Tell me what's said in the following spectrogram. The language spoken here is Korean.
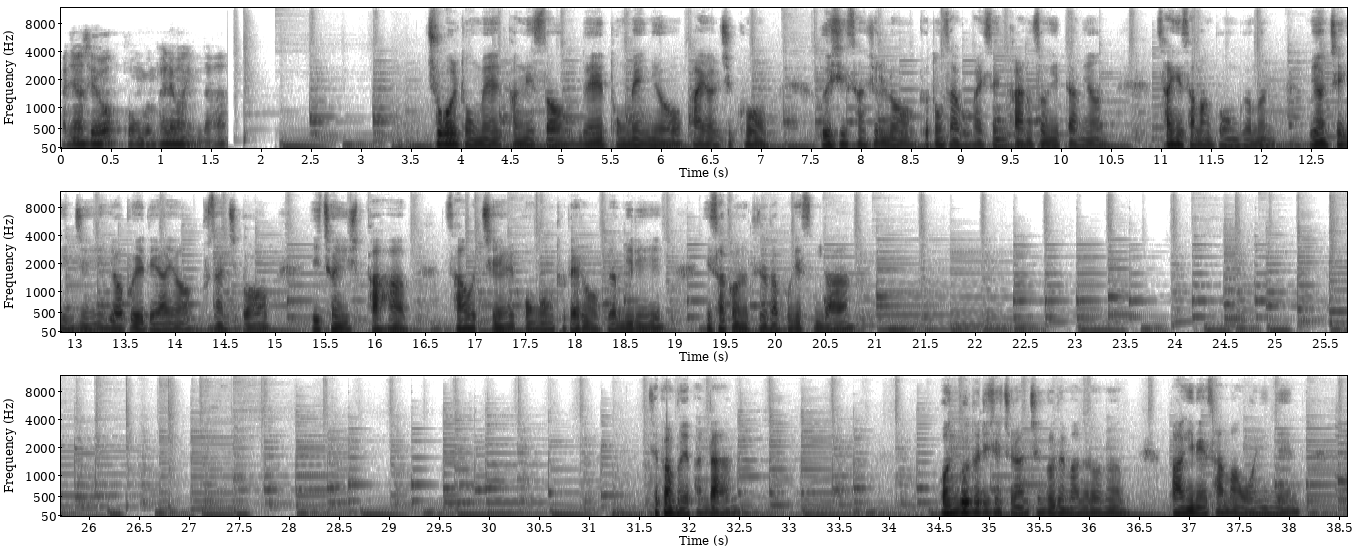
안녕하세요 보험금 팔례방입니다 추골 동맥 박리성 뇌 동맥류 파열 직후 의식상실로 교통사고 발생 가능성이 있다면 상해 사망 보험금은 면책인지 여부에 대하여 부산지법 2020 가합 457-002대로 면밀히 이 사건을 들여다보겠습니다. 재판부의 판단 원고들이 제출한 증거들만으로는 망인의 사망 원인인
